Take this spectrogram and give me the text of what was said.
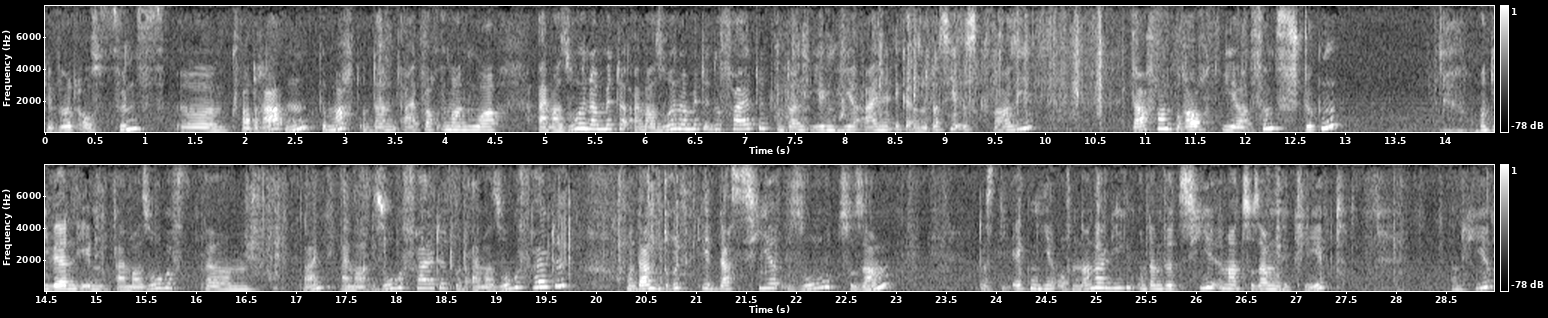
Der wird aus fünf äh, Quadraten gemacht und dann einfach immer nur einmal so in der Mitte, einmal so in der Mitte gefaltet und dann eben hier eine Ecke. Also das hier ist quasi, davon braucht ihr fünf Stücken und die werden eben einmal so, ähm, nein, einmal so gefaltet und einmal so gefaltet und dann drückt ihr das hier so zusammen, dass die Ecken hier aufeinander liegen und dann wird es hier immer zusammengeklebt und hier.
